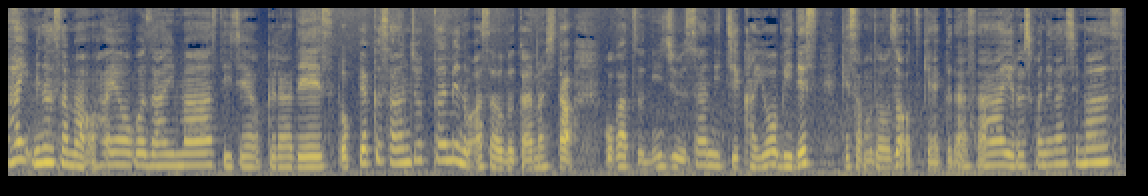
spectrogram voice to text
はい、皆様おはようございます。DJ オクラです。630回目の朝を迎えました。5月23日火曜日です。今朝もどうぞお付き合いください。よろしくお願いします。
